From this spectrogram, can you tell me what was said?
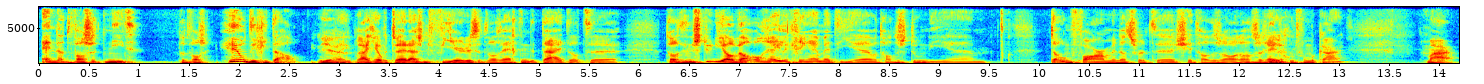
En dat was het niet. Dat was heel digitaal. Ja. Ik praat je over 2004, dus het was echt in de tijd dat, eh, dat het in de studio wel al redelijk ging. Hè, met die, eh, wat hadden ze toen, die ehm Tone Farm en dat soort eh, shit hadden ze al. Dat hadden ze redelijk Ja. goed voor elkaar. Maar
